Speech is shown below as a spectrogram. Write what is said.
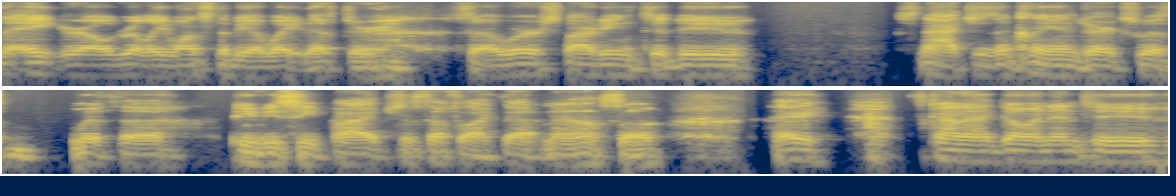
the eight-year-old really wants to be a weightlifter. So we're starting to do snatches and clean and jerks with with uh, PVC pipes and stuff like that now. So hey, it's kind of going into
